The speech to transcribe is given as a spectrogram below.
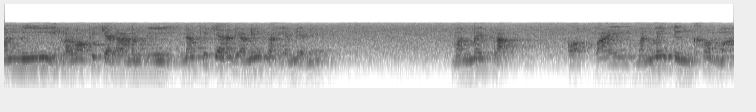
มันมีเราลองพิจารณามันมีนักพิจารณาเดี๋ยวนี้ก็เห็นเดี๋ยวนี้ มันไม่ผลักออกไป มันไม่ดึงเข้ามา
